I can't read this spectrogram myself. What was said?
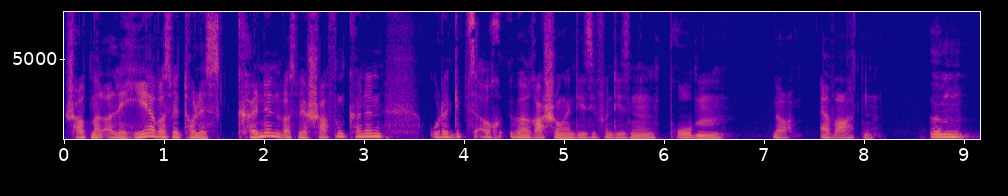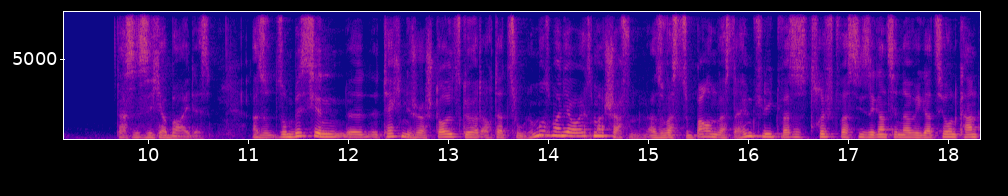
schaut mal alle her, was wir Tolles können, was wir schaffen können? Oder gibt es auch Überraschungen, die Sie von diesen Proben ja, erwarten? Ähm, das ist sicher beides. Also so ein bisschen äh, technischer Stolz gehört auch dazu. Da muss man ja auch erstmal schaffen. Also was zu bauen, was dahin fliegt, was es trifft, was diese ganze Navigation kann.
